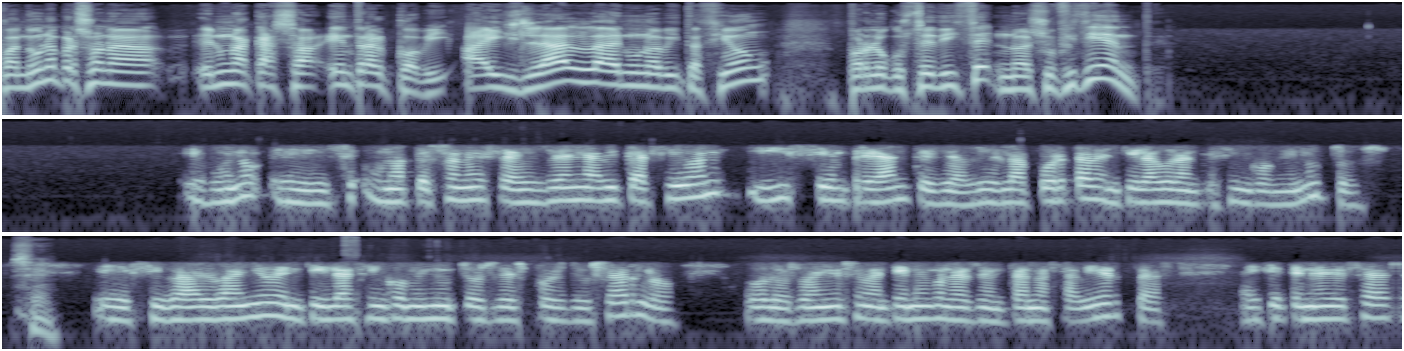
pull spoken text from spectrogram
cuando una persona en una casa entra al COVID, aislarla en una habitación, por lo que usted dice, no es suficiente eh, bueno, eh, una persona se aísla en la habitación y siempre antes de abrir la puerta ventila durante cinco minutos. Eh, si va al baño, ventila cinco minutos después de usarlo. O los baños se mantienen con las ventanas abiertas. Hay que tener esas,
